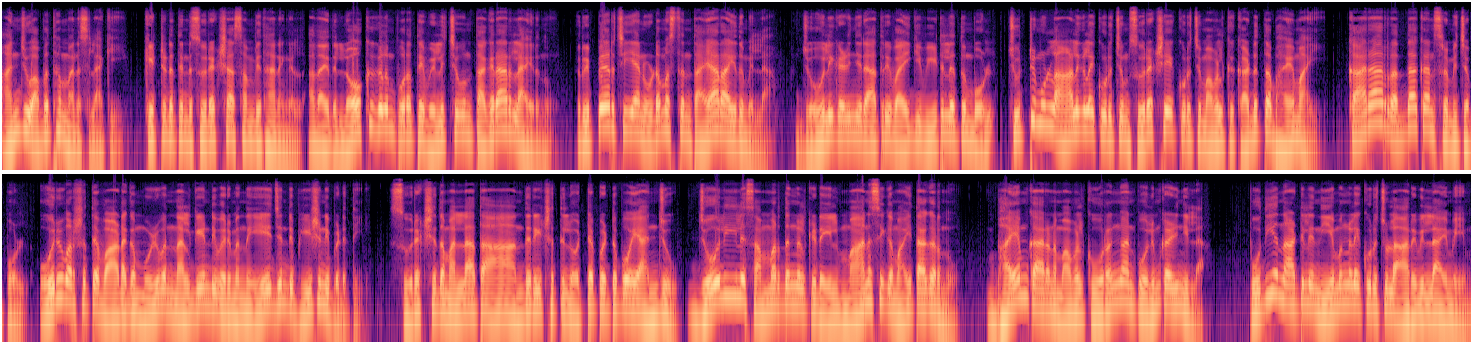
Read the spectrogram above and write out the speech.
അഞ്ചു അബദ്ധം മനസ്സിലാക്കി. കെട്ടിടത്തിന്റെ സുരക്ഷാ സംവിധാനങ്ങൾ അതായത് ലോക്കുകളും പുറത്തെ വെളിച്ചവും തകരാറിലായിരുന്നു. റിപ്പയർ ചെയ്യാൻ ഉടമസ്ഥൻ തയ്യാറായതുമില്ല. ജോലി കഴിഞ്ഞ് രാത്രി വൈകി വീട്ടിലെത്തുമ്പോൾ ചുറ്റുമുള്ള ആളുകളെക്കുറിച്ചും സുരക്ഷയെക്കുറിച്ചും അവൾക്ക് കടുത്ത ഭയമായി. കരാർ റദ്ദാക്കാൻ ശ്രമിച്ചപ്പോൾ ഒരു വർഷത്തെ വാടക മുഴുവൻ നൽകേണ്ടി വരുമെന്ന് ഏജന്റ് ഭീഷണിപ്പെടുത്തി. സുരക്ഷിതമല്ലാത്ത ആ അന്തരീക്ഷത്തിൽ ഒറ്റപ്പെട്ടുപോയ അഞ്ജു ജോലിയിലെ സമ്മർദ്ദങ്ങൾക്കിടയിൽ മാനസികമായി തകർന്നു. ഭയം കാരണം അവൾക്ക് ഉറങ്ങാൻ പോലും കഴിഞ്ഞില്ല. പുതിയ നാട്ടിലെ നിയമങ്ങളെക്കുറിച്ചുള്ള അറിവില്ലായ്മയും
